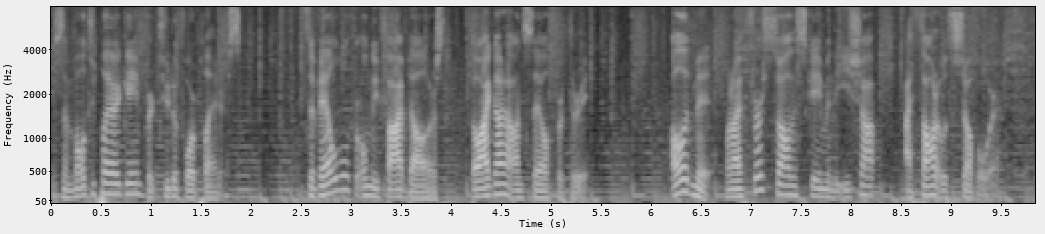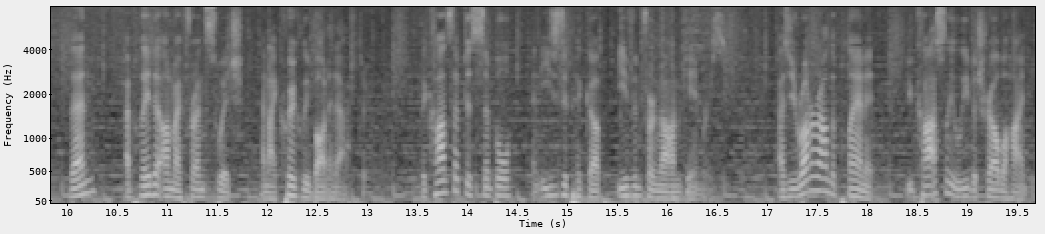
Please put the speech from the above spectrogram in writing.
is a multiplayer game for 2 to 4 players. It's available for only $5, though I got it on sale for 3 I'll admit, when I first saw this game in the eShop, I thought it was shovelware. Then, I played it on my friend's Switch, and I quickly bought it after. The concept is simple and easy to pick up even for non-gamers. As you run around the planet, you constantly leave a trail behind you.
